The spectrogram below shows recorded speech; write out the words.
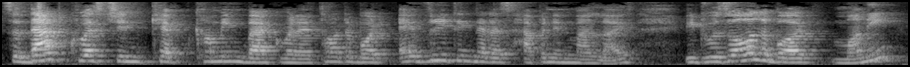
So that question kept coming back when I thought about everything that has happened in my life. It was all about money.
